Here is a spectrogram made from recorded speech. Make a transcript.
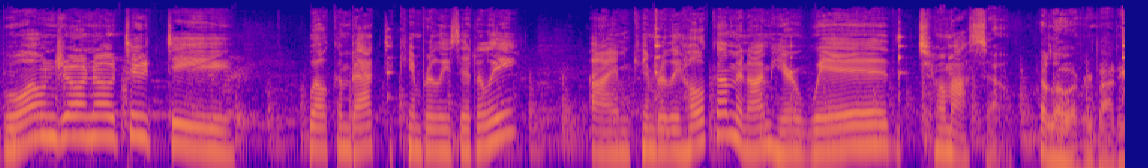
Buongiorno tutti. Welcome back to Kimberly's Italy. I'm Kimberly Holcomb and I'm here with Tommaso. Hello, everybody.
